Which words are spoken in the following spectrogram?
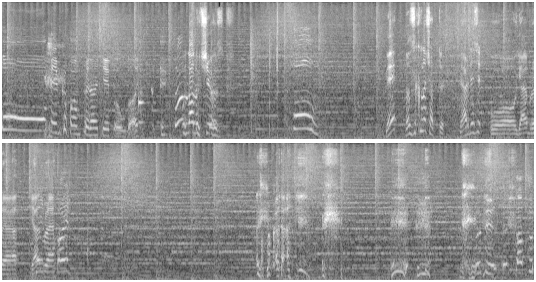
Oo, benim kafam felaket oldu. Ulan uçuyoruz. Oo. Ne? Nasıl kılaç attı? Neredesin? Oo gel buraya. Gel buraya. Hayır. Hadi. Lan dur.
